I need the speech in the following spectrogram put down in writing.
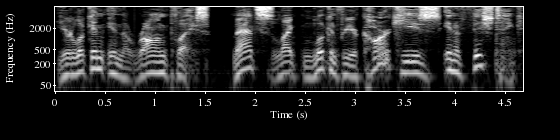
you're looking in the wrong place. That's like looking for your car keys in a fish tank.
